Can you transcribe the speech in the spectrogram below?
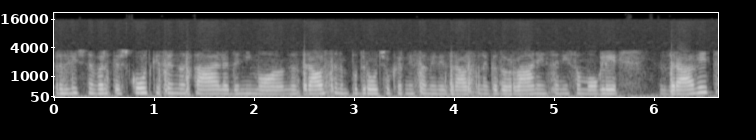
različne vrste škod, ki so jim nastajale, da nimo na zdravstvenem področju, ker niso imeli zdravstvenega zavarovanja in se niso mogli zdraviti,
